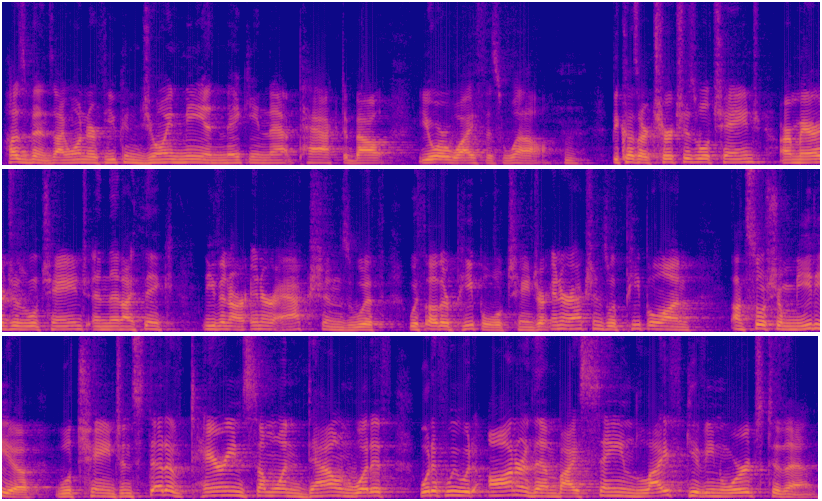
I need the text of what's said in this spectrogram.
Husbands, I wonder if you can join me in making that pact about your wife as well. Hmm. Because our churches will change, our marriages will change, and then I think even our interactions with, with other people will change. Our interactions with people on, on social media will change. Instead of tearing someone down, what if, what if we would honor them by saying life giving words to them?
